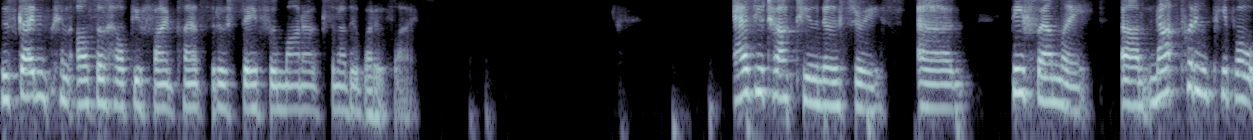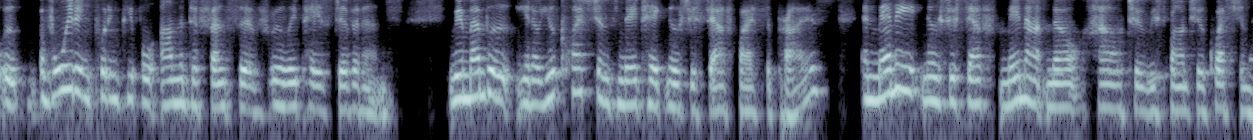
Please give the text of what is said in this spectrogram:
this guidance can also help you find plants that are safe for monarchs and other butterflies. As you talk to your nurseries, um, be friendly. Um, not putting people, avoiding putting people on the defensive really pays dividends. Remember, you know, your questions may take nursery staff by surprise and many nursery staff may not know how to respond to your questions.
